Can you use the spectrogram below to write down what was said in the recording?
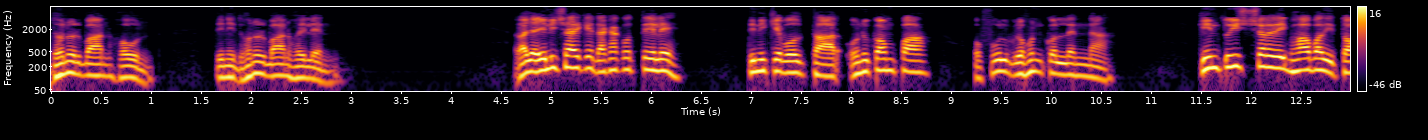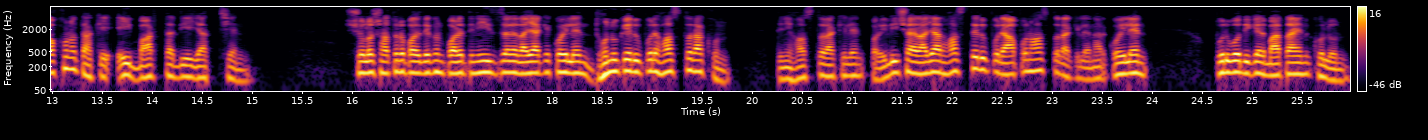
ধনুর্বান হউন। তিনি ধনুর্বান হইলেন। রাজা ইলিশায়কে দেখা করতে এলে তিনি কেবল তার অনুকম্পা ও ফুল গ্রহণ করলেন না। কিন্তু ঈশ্বরের এই ভাওবাদী তখনও তাকে এই বার্তা দিয়ে যাচ্ছেন। ষোলো সতেরো পদে দেখুন, পরে তিনি ইসরায়েলের রাজাকে কহিলেন, ধনুকের উপরে হস্ত রাখুন। তিনি হস্ত রাখিলেন, পরে ইলিশায় রাজার হস্তের উপরে আপন হস্ত রাখিলেন আর কহিলেন, পূর্ব দিকের বাতায়ন খুলুন।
